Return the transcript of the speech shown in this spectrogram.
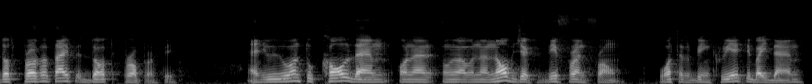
dot prototype dot property and we want to call them on, a, on an object different from what has been created by them.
